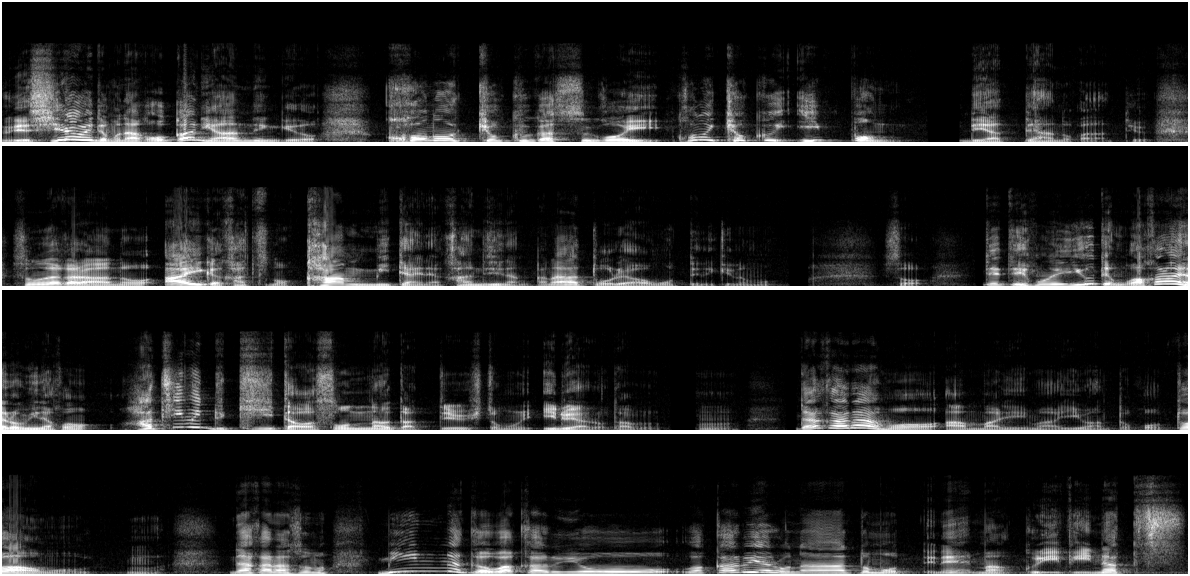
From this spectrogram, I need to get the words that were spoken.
うん、で調べてもなんか他にあんねんけどこの曲がすごいこの曲一本でやってはんのかなっていう。そのだからあの愛は勝つの感みたいな感じなんかなと俺は思ってんねんけども。そう。でてほんで言うても分からんやろみんな。この初めて聞いたわそんな歌っていう人もいるやろ多分、うん、だからもうあんまりまあ言わんとこうとは思う、うん、だからそのみんなが分かるよ分かるやろなと思ってね。まあ Creepy Nuts っ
